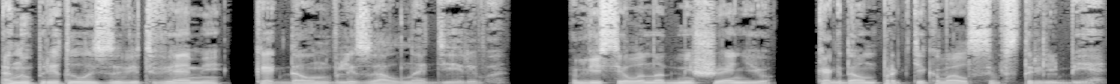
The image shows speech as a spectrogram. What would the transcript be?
Оно пряталось за ветвями, когда он влезал на дерево. Висело над мишенью, когда он практиковался в стрельбе.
